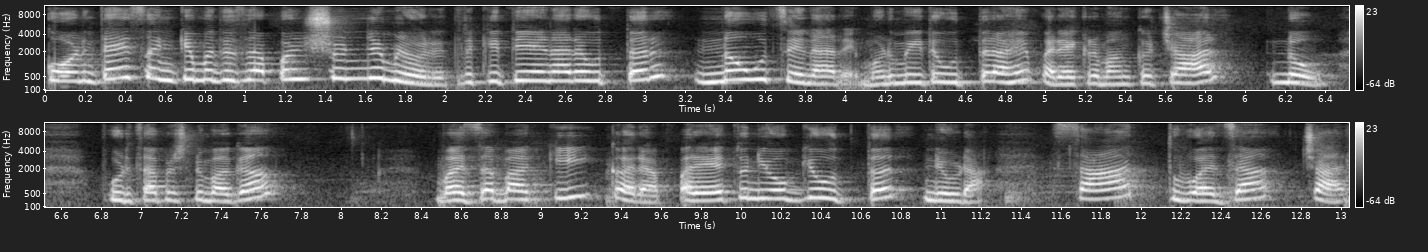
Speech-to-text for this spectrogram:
कोणत्याही संख्येमध्ये जर आपण शून्य मिळवले तर किती येणार आहे उत्तर? नऊच येणार. आहे म्हणून मी इथे उत्तर आहे पर्याय क्रमांक चार नऊ. पुढचा प्रश्न बघा. वजाबाकी करा. पर्यायातून योग्य उत्तर निवडा. सात वजा चार.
